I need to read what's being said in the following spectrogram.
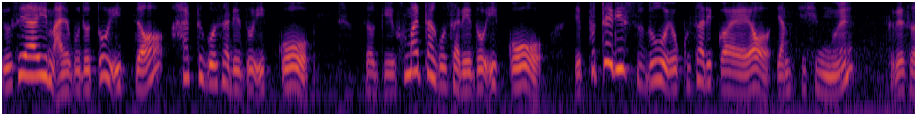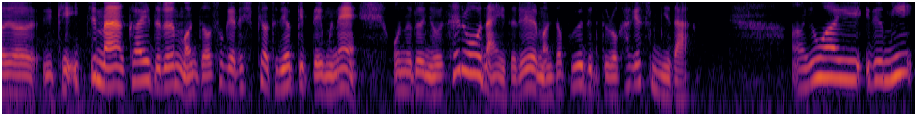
요새 아이 말고도 또 있죠. 하트 고사리도 있고 저기 후마타 고사리도 있고 푸테리스도 요 고사리과예요. 양치식물. 그래서 이렇게 있지만 그 아이들은 먼저 소개를 시켜드렸기 때문에 오늘은 요 새로운 아이들을 먼저 보여드리도록 하겠습니다. 어, 요 아이 이름이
